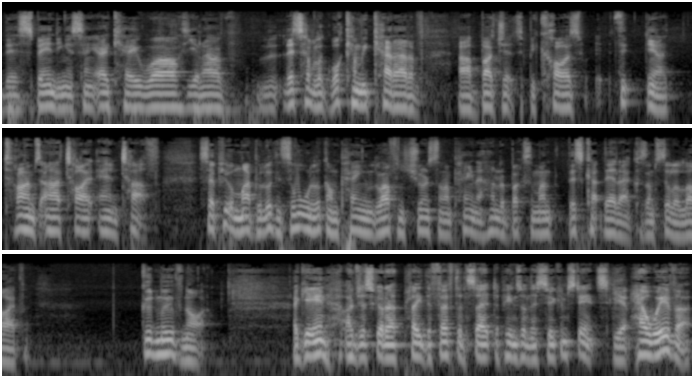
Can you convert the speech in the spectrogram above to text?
their spending and saying, okay, well, you know, let's have a look. What can we cut out of our budget? Because, you know, times are tight and tough. So people might be looking, so, oh, look, I'm paying life insurance and I'm paying 100 bucks a month. Let's cut that out because I'm still alive. Good move, not. Again, I've just got to plead the fifth and say it depends on the circumstance. Yep. However,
